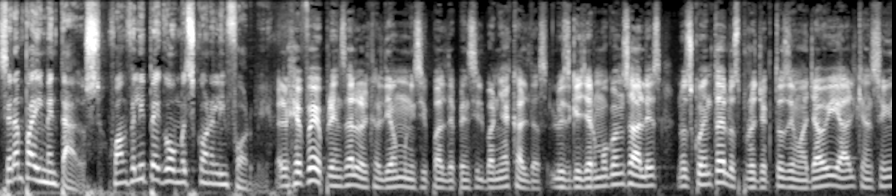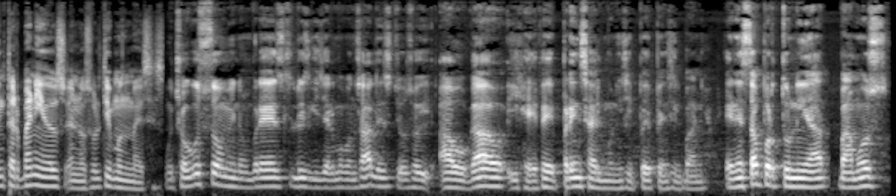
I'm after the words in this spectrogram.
serán pavimentados. Juan Felipe Gómez con el informe. El jefe de prensa de la Alcaldía Municipal de Pensilvania Caldas, Luis Guillermo González, nos cuenta de los proyectos de malla vial que han sido intervenidos en los últimos meses. Mucho gusto, mi nombre es Luis Guillermo González, yo soy abogado y jefe de prensa del municipio de Pensilvania. En esta oportunidad vamos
